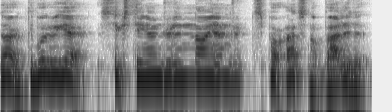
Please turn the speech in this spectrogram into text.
So, what did we get? 1600 and 900 spot. That's not bad, is it?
